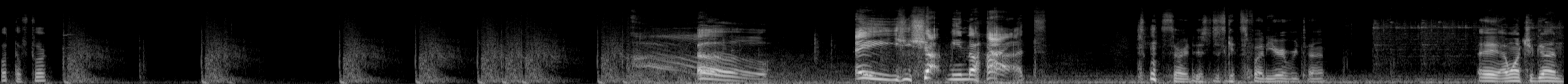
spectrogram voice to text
What the fuck? Oh! Hey, he shot me in the heart! Sorry, this just gets funnier every time. Hey, I want your gun.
